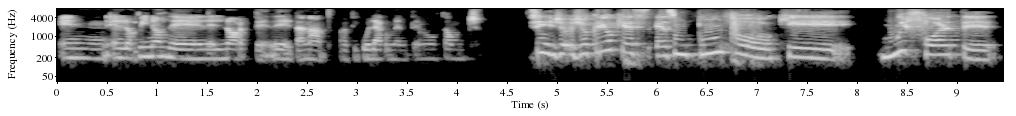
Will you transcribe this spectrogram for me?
en, en los vinos de, del norte, de Tanat particularmente, me gusta mucho. Sí, yo, yo creo que es, es, un punto que muy fuerte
